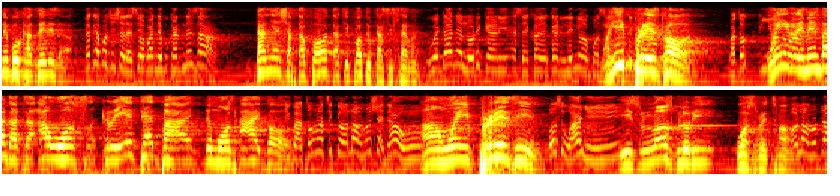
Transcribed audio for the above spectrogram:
Nebuchadnezzar. gẹ́gẹ́ bó ti ṣẹlẹ̀ sí ọba nebuchadnezzar. Daniel chapter 4, 34 to 37. ìwé daniel orí kẹrin ẹsẹ̀ kẹ- kẹrìnléní ọgbọ̀n When he praised God, when he remembered that I was created by the Most High God, ìgbà tó rántí pé ọlọ́run ló ṣẹ̀dá òun. and when he praised him, ó sì wá yìn ín. his lost glory was returned. ọlọ́run dá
